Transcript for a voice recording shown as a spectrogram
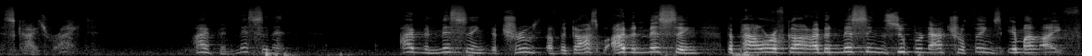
This guy's right. I've been missing it. I've been missing the truth of the gospel. I've been missing the power of God. I've been missing the supernatural things in my life.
